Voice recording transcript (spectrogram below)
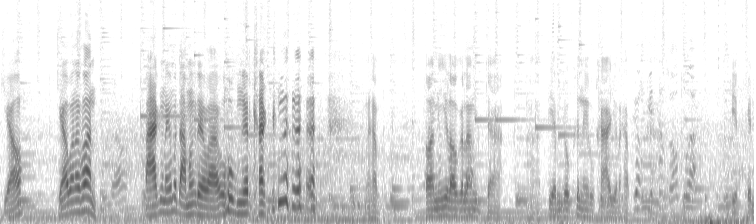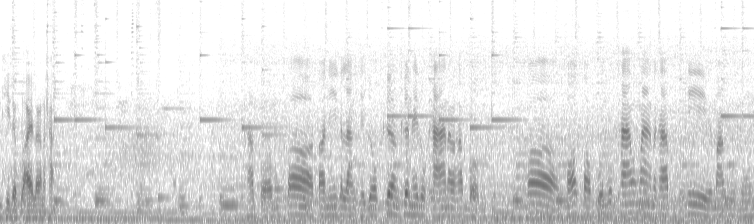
เขียวเขียววะนครปากไหนมาดำทั้งเดียวว่ะโอ้โหเหงือดคักนะครับ ตอนนี้เรากำลังจะเตรียมยกขึ้นให้ลูกค้าอยู่นะครับเครื่องพิษทั้งสองตัวติดเป็นที่เรียบร้อยแล้วนะครับ ครับผมก็ตอนนี้กำลังจะยกเครื่องขึ้นให้ลูกค้านะครับผม ก็ขอขอบคุณลูกค้ามากๆนะครับ ที่มาอุดหนุน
